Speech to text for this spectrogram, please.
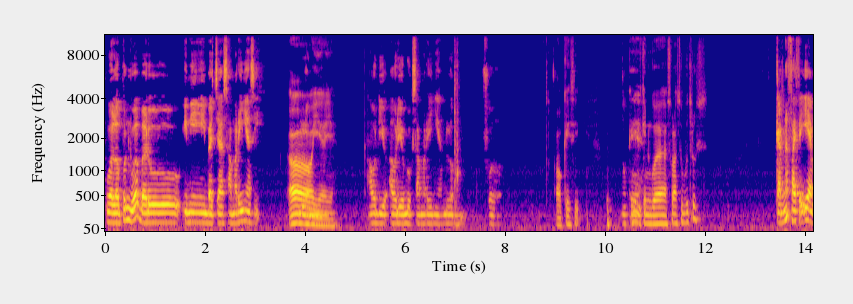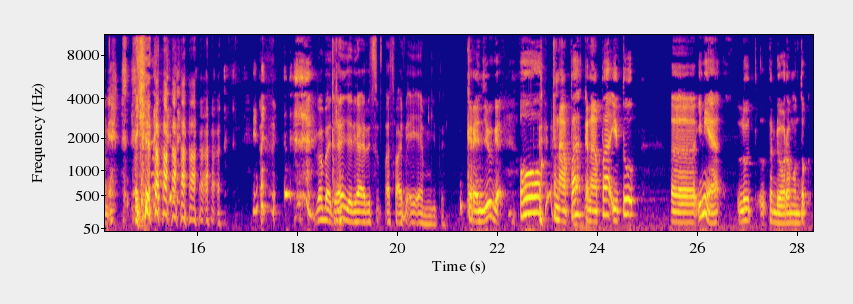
walaupun gua baru ini baca summary-nya sih Oh iya iya. audio audiobook summary-nya belum full Oke sih. Oke Ini bikin gue sholat subuh terus. karena 5 AM ya gue bacanya jadi harus pas 5 AM gitu. keren juga oh kenapa kenapa itu eh ini ya, lu terdorong untuk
